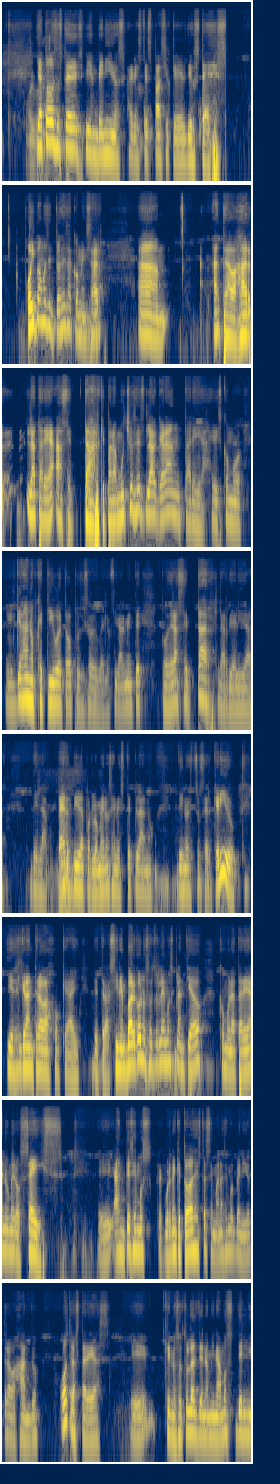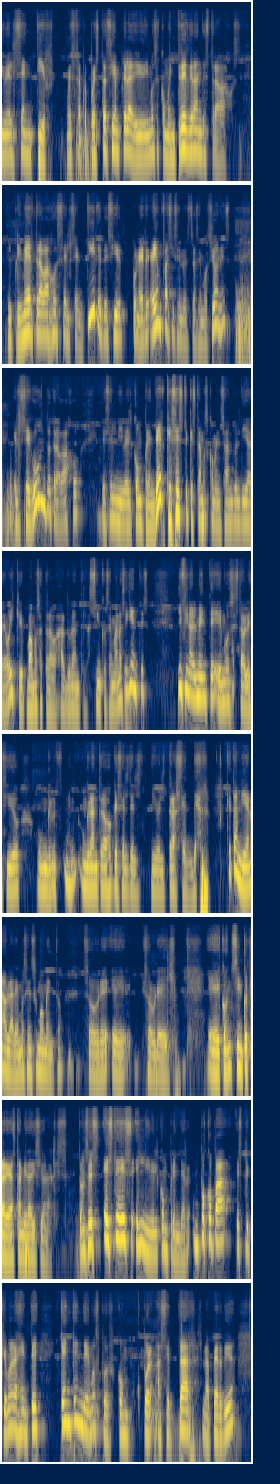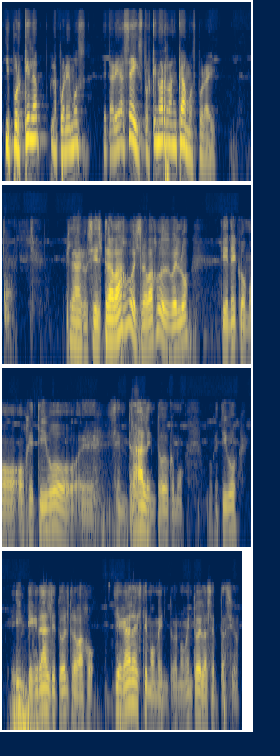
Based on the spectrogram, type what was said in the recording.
Y a todos ustedes, bienvenidos a este espacio que es de ustedes. Hoy vamos entonces a comenzar a, a trabajar la tarea aceptar, que para muchos es la gran tarea, es como el gran objetivo de todo proceso de duelo. Finalmente, poder aceptar la realidad de la pérdida, por lo menos en este plano, de nuestro ser querido. Y es el gran trabajo que hay detrás. Sin embargo, nosotros le hemos planteado como la tarea número 6. Eh, antes hemos, recuerden que todas estas semanas hemos venido trabajando otras tareas eh, que nosotros las denominamos del nivel sentir. Nuestra propuesta siempre la dividimos como en tres grandes trabajos. El primer trabajo es el sentir, es decir, poner énfasis en nuestras emociones. El segundo trabajo es el nivel comprender, que es este que estamos comenzando el día de hoy, que vamos a trabajar durante las cinco semanas siguientes. Y finalmente hemos establecido un, gran trabajo que es el del nivel trascender, que también hablaremos en su momento sobre, eh, él, eh, con cinco tareas también adicionales. Entonces, este es el nivel comprender. Un poco para expliquemos a la gente qué entendemos por, por aceptar la pérdida y por qué la, la ponemos de tarea 6, por qué no arrancamos por ahí. Claro, si el trabajo, el trabajo de duelo tiene como objetivo eh, central en todo, como objetivo integral de todo el trabajo, llegar a este momento, el momento de la aceptación,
